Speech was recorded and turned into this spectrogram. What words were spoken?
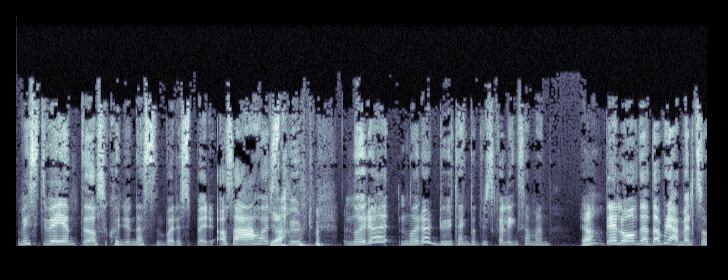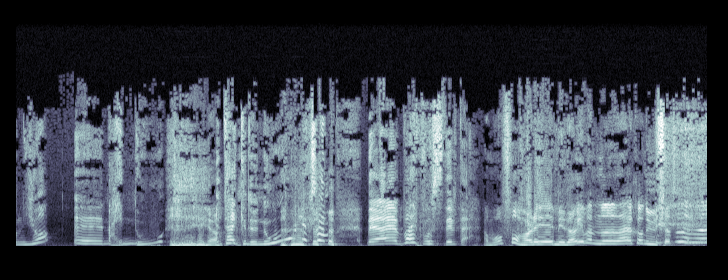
Hvis du er jente, da, så kan du nesten bare spørre. Altså, jeg har Ja. spurt når, har- når har du tenkt at vi skal ligge sammen? Ja? Det er lov, det. Da blir jeg meldt sånn Ja, øh, nei, nå? ja. Tenker du nå, liksom? Det er bare positivt, det. Jeg må få ferdig middagen, men eh, jeg kan utsette det.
